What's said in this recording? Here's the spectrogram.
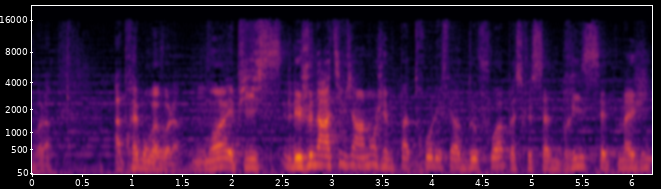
Voilà. Après, bon, bah voilà. Moi, et puis, les jeux narratifs, généralement, j'aime pas trop les faire deux fois parce que ça te brise cette magie.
